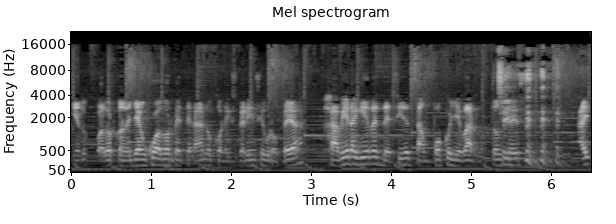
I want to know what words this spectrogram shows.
siendo jugador con ya un jugador veterano con experiencia europea, Javier Aguirre decide tampoco llevarlo. Entonces, ahí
